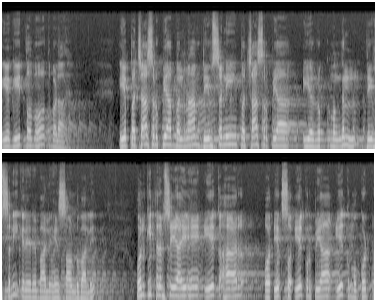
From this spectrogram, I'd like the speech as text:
ये गीत तो बहुत बड़ा है। ये पचास रुपया बलराम देवसनी, पचास रुपया ये रुकमंगल देवसनी के रहने वाले हैं, साउंड वाले। उनकी तरफ़ से आए हैं एक हार और एक सौ एक रुपया, एक मुकुट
